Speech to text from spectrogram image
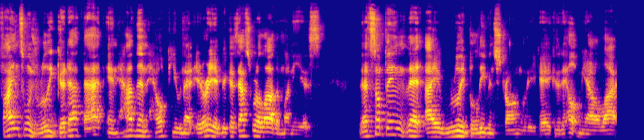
find someone who's really good at that and have them help you in that area because that's where a lot of the money is. That's something that i really believe in strongly okay because it helped me out a lot.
